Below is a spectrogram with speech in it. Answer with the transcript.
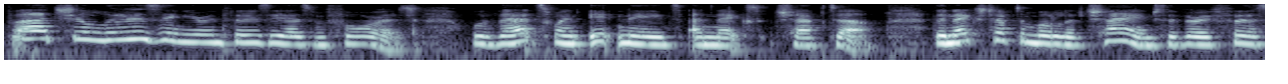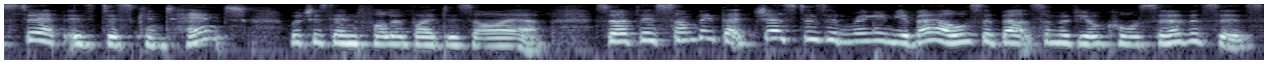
but you're losing your enthusiasm for it. Well, that's when it needs a next chapter. The next chapter model of change, the very first step is discontent, which is then followed by desire. So if there's something that just isn't ringing your bells about some of your core services,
